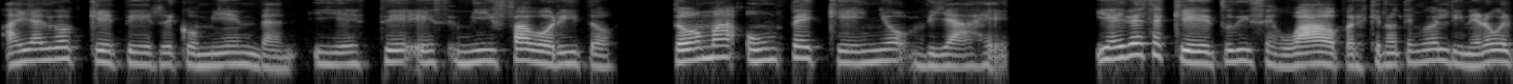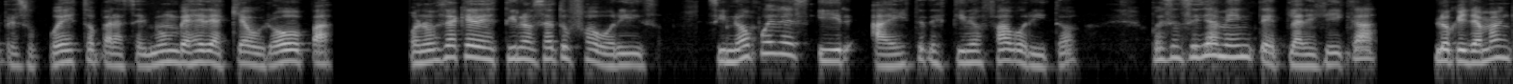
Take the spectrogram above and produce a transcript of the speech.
Hay algo que te recomiendan y este es mi favorito. Toma un pequeño viaje. Y hay veces que tú dices, wow, pero es que no tengo el dinero o el presupuesto para hacerme un viaje de aquí a Europa o no sé qué destino sea tu favorito. Si no puedes ir a este destino favorito, pues sencillamente planifica lo que llaman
